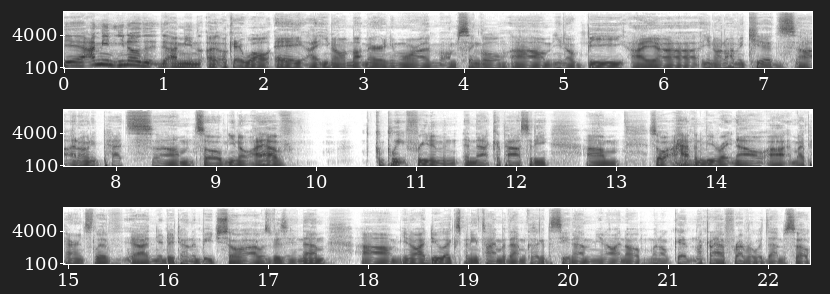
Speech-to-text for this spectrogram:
Yeah, I mean, you know, the, I mean, uh, okay, well, a, I, you know, I'm not married anymore. I'm, I'm single. Um, you know, b, I, uh, you know, I don't have any kids. Uh, I don't have any pets. Um, so you know, I have complete freedom in, in that capacity. Um, so I happen to be right now. Uh, my parents live uh, near Daytona Beach, so I was visiting them. Um, you know, I do like spending time with them because I get to see them. You know, I know I don't get not gonna have forever with them, so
